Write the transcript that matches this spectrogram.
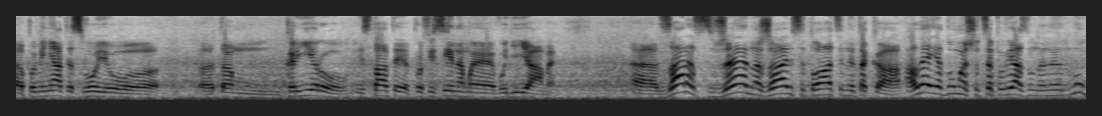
е, поміняти свою е, там кар'єру і стати професійними водіями. Е, Зараз вже, на жаль, ситуація не така. Але я думаю, що це пов'язано не ну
